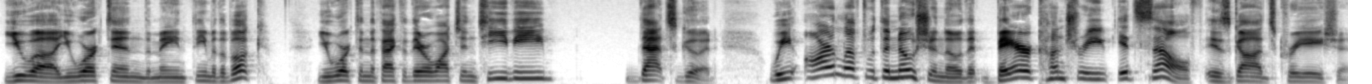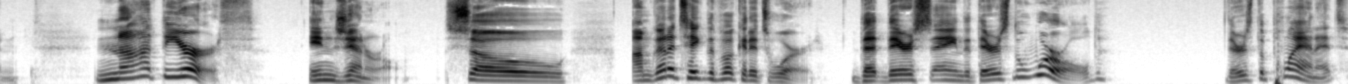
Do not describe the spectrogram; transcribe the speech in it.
You uh you worked in the main theme of the book. You worked in the fact that they were watching TV. That's good. We are left with the notion, though, that Bear Country itself is God's creation, not the earth in general. So I'm going to take the book at its word that they're saying that there's the world, there's the planet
